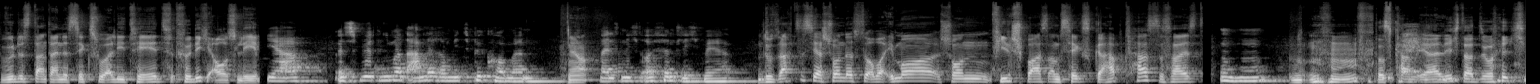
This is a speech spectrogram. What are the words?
würdest dann deine Sexualität für dich ausleben. Ja, es wird niemand anderer mitbekommen, ja. weil es nicht öffentlich wäre. Du sagtest ja schon, dass du aber immer schon viel Spaß am Sex gehabt hast. Das heißt, mhm. mhm das kam ehrlich dadurch.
